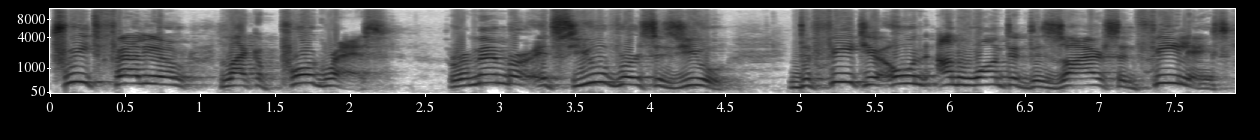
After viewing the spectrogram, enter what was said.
Treat failure like a progress. Remember, it's you versus you. Defeat your own unwanted desires and feelings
